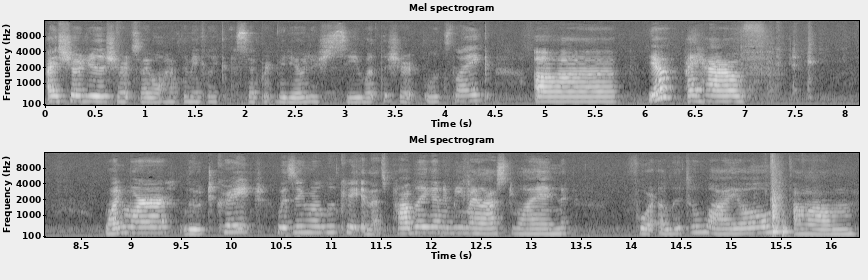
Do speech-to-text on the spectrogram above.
I showed you the shirt so I won't have to make like a separate video to see what the shirt looks like. Uh, yeah, I have one more loot crate, Wizarding World loot crate, and that's probably going to be my last one for a little while. Um,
